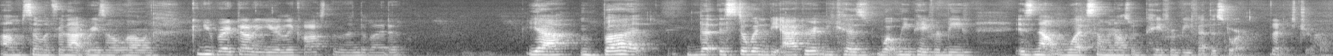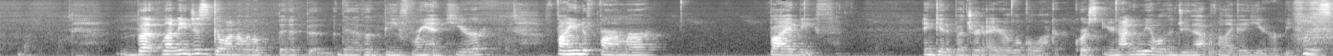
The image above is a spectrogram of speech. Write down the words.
um, simply for that reason alone. Could you break down a yearly cost and then divide it? Yeah, but that it still wouldn't be accurate because what we pay for beef is not what someone else would pay for beef at the store. That is true. But let me just go on a little bit of bit, bit of a beef rant here. Find a farmer, buy beef, and get it butchered at your local locker. Of course, you're not going to be able to do that for like a year because,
